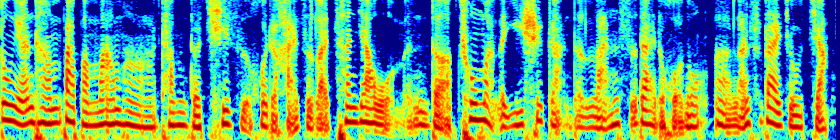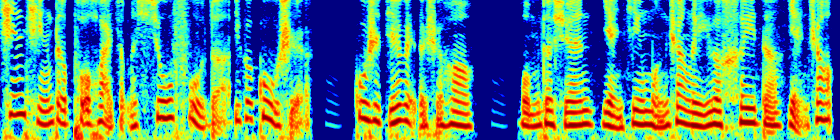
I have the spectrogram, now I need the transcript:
动员他们爸爸妈妈、他们的妻子或者孩子来参加我们的充满了仪式感的蓝丝带的活动。啊，蓝丝带就讲亲情的破坏怎么修复的一个故事。故事结尾的时候，我们的学员眼睛蒙上了一个黑的眼罩，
